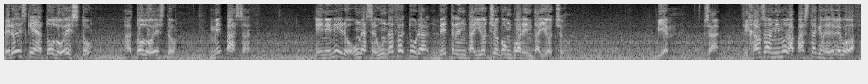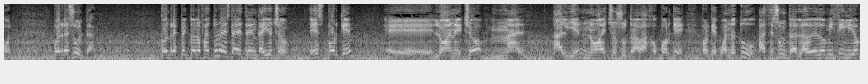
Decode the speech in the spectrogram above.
Pero es que a todo esto, a todo esto, me pasan en enero una segunda factura de 38,48. Bien, o sea, fijaos ahora mismo la pasta que me debe Vodafone. Pues resulta, con respecto a la factura esta de 38, es porque eh, lo han hecho mal. Alguien no ha hecho su trabajo. ¿Por qué? Porque cuando tú haces un traslado de domicilio,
